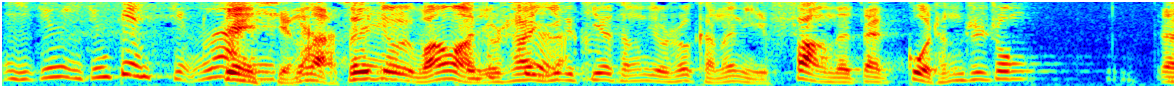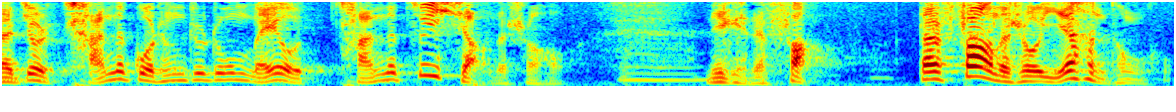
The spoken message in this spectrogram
已经已经变形了，变形了，所以就往往就是说一个阶层，就是说可能你放的在过程之中，呃，就是缠的过程之中没有缠的最小的时候，你给它放，但放的时候也很痛苦，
